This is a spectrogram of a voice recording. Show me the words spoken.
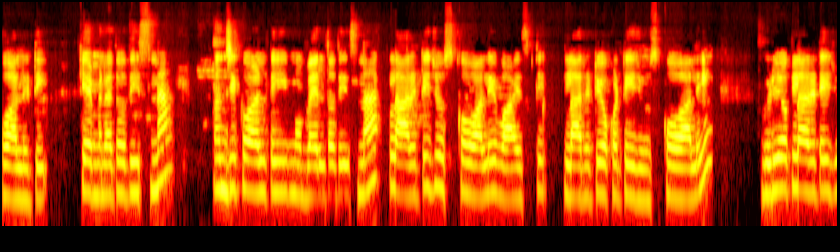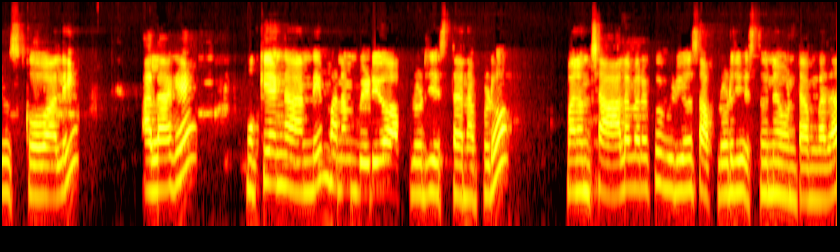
క్వాలిటీ కెమెరాతో తీసిన మంచి క్వాలిటీ మొబైల్తో తీసిన క్లారిటీ చూసుకోవాలి. వాయిస్ క్లారిటీ ఒకటి చూసుకోవాలి. వీడియో క్లారిటీ చూసుకోవాలి. అలాగే ముఖ్యంగా అండి మనం వీడియో అప్లోడ్ చేస్తున్నప్పుడు మనం చాలా వరకు వీడియోస్ అప్లోడ్ చేస్తూనే ఉంటాం కదా.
